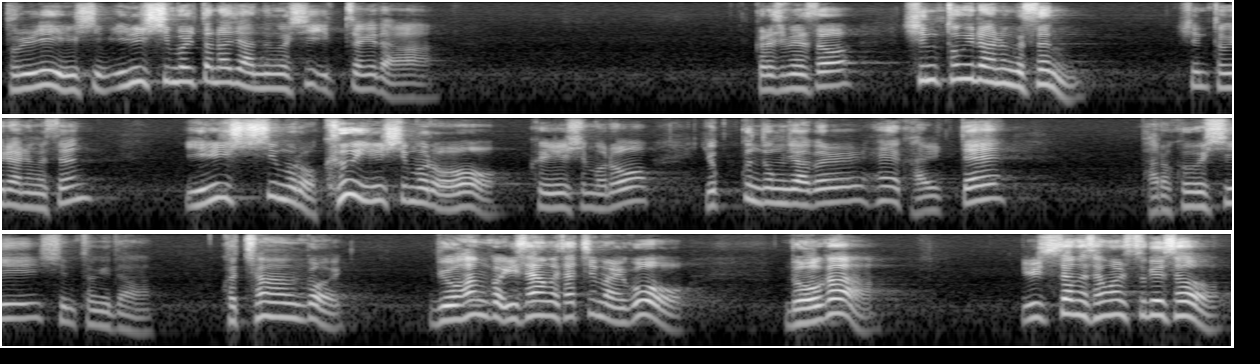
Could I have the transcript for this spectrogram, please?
분리 일심, 일심을 떠나지 않는 것이 입정이다. 그러시면서 신통이라는 것은 신통이라는 것은 일심으로 그 일심으로 그 일심으로 육군 동작을 해갈 때 바로 그것이 신통이다. 거창한 거, 묘한 거, 이상한 거 찾지 말고 너가 일상생활 속에서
